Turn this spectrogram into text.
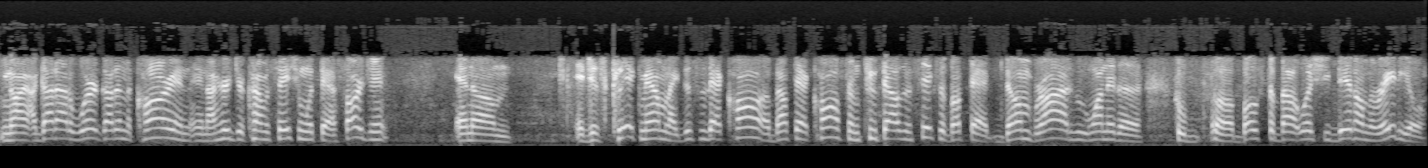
you know, I, I got out of work, got in the car, and, and I heard your conversation with that sergeant. And, um, it just clicked, man. I'm like, this is that call, about that call from 2006 about that dumb broad who wanted to, who, uh, boast about what she did on the radio.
